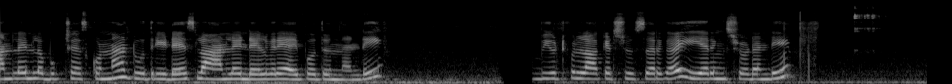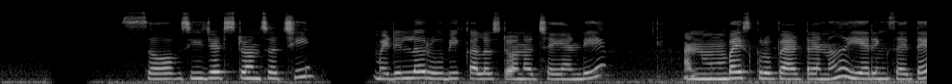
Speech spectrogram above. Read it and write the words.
ఆన్లైన్లో బుక్ చేసుకున్న టూ త్రీ డేస్లో ఆన్లైన్ డెలివరీ అయిపోతుందండి. బ్యూటిఫుల్ లాకెట్స్ చూసారుగా ఇయర్ రింగ్స్ చూడండి. సో సీజెడ్ స్టోన్స్ వచ్చి మిడిల్లో రూబీ కలర్ స్టోన్ వచ్చాయండి. And Mumbai screw pattern earrings అయితే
